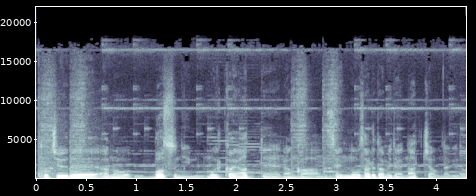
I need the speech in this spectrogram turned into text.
途中であのボスにもう一回会ってなんか洗脳されたみたいになっちゃうんだけど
